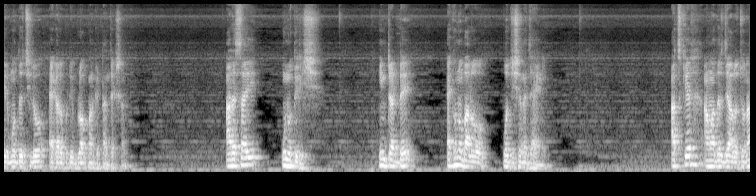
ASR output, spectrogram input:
এর মধ্যে ছিল এগারো কোটি ব্লক মার্কেট ট্রানজ্যাকশন। আরএসআই উনতিরিশ। ইন্টারডে এখনও ভালো পজিশনে যায়নি। আজকের আমাদের যে আলোচনা,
